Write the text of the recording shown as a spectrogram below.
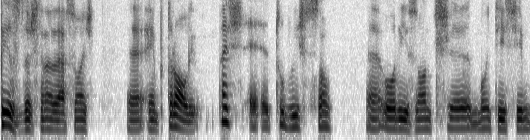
peso das transações uh, em petróleo. Mas uh, tudo isto são uh, horizontes muitíssimo,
